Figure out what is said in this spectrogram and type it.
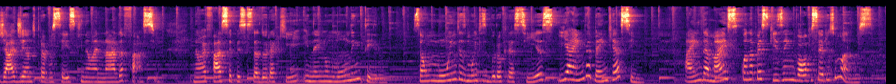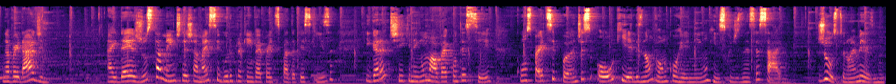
já adianto para vocês que não é nada fácil. Não é fácil ser pesquisador aqui e nem no mundo inteiro. São muitas, muitas burocracias e ainda bem que é assim. Ainda mais quando a pesquisa envolve seres humanos. Na verdade, a ideia é justamente deixar mais seguro para quem vai participar da pesquisa e garantir que nenhum mal vai acontecer com os participantes ou que eles não vão correr nenhum risco desnecessário. Justo, não é mesmo?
